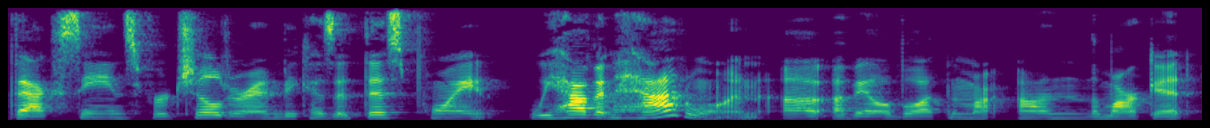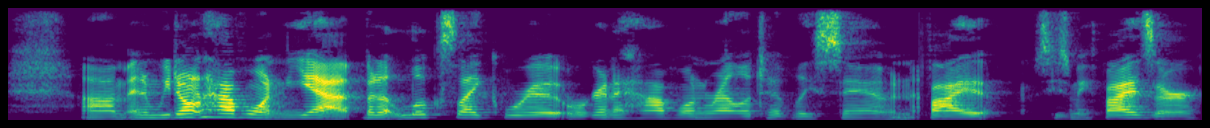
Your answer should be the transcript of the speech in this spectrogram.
vaccines for children because at this point we haven't had one uh, available at the mar- on the market, um, and we don't have one yet. But it looks like we're we're going to have one relatively soon. Fi- excuse me, Pfizer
